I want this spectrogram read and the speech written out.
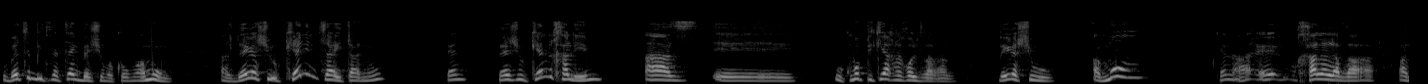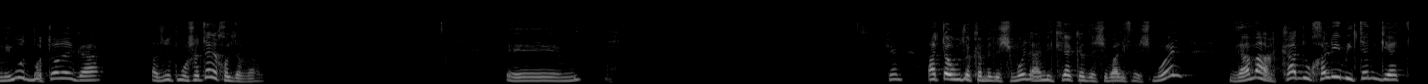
הוא בעצם מתנתק באיזשהו מקום, הוא עמום. אז ברגע שהוא כן נמצא איתנו, כן, ברגע שהוא כן חלים, אז אה, הוא כמו פיקח לכל דבריו. ברגע שהוא עמום, כן, אה, חל עליו העמימות באותו רגע, אז הוא כמו שותה לכל דבר. אה, כן, עתה עובדא כמזה שמואל, היה מקרה כזה שבא לפני שמואל, ואמר כד הוא חלים ייתן גט.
